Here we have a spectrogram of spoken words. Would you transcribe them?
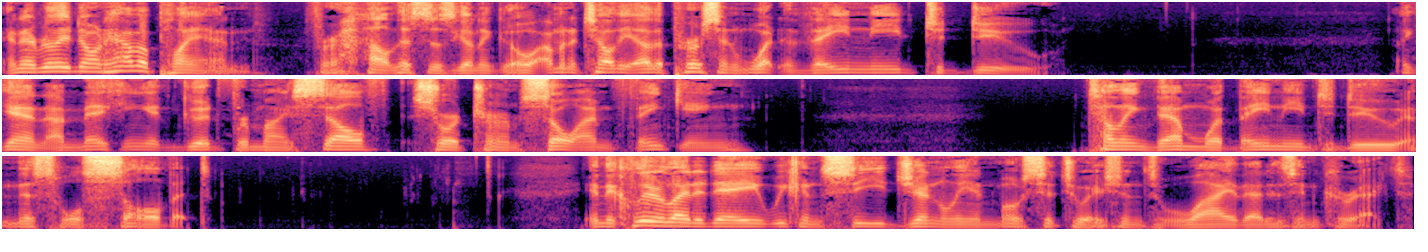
And I really don't have a plan for how this is going to go. I'm going to tell the other person what they need to do. Again, I'm making it good for myself short term, so I'm thinking, telling them what they need to do, and this will solve it. In the clear light of day, we can see generally in most situations why that is incorrect.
